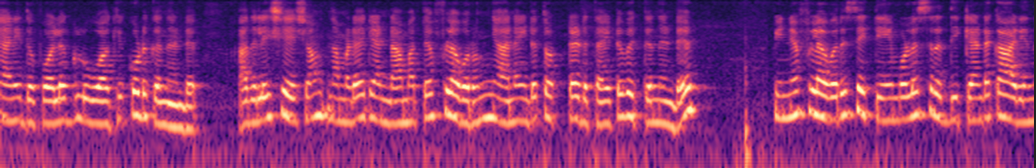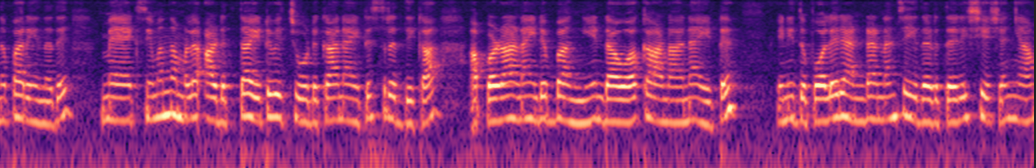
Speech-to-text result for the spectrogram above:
ഞാൻ ഇതുപോലെ ഗ്ലൂ ആക്കി കൊടുക്കുന്നുണ്ട്. അതിന് ശേഷം നമ്മുടെ രണ്ടാമത്തെ ഫ്ലവറും ഞാൻ അതിന്റെ തൊട്ടടുത്തായിട്ട് വെക്കുന്നുണ്ട്. പിന്നെ ഫ്ലവർ സെറ്റ് ചെയ്യുമ്പോൾ ശ്രദ്ധിക്കേണ്ട കാര്യം എന്ന് പറയുന്നത് മാക്സിമം നമ്മൾ അടുത്തായിട്ട് വെച്ചു കൊടുക്കാനായിട്ട് ശ്രദ്ധിക്കുക. അപ്പോഴാണ് അതിന്റെ ഭംഗി ഉണ്ടാവുക കാണാനായിട്ട്. ഇനി ഇതുപോലെ രണ്ടെണ്ണം ചെയ്തെടുത്തതിന് ശേഷം ഞാൻ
